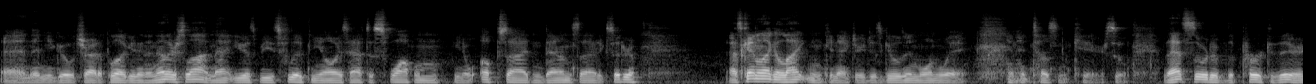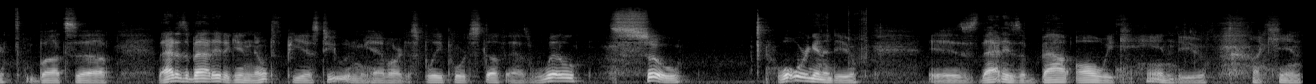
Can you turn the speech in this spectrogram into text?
and then you go try to plug it in another slot and that USB is flipped and you always have to swap them you know upside and downside etc that's kind of like a lightning connector. It just goes in one way and it doesn't care. So that's sort of the perk there. But uh, that is about it. Again note PS2 and we have our DisplayPort stuff as well. So what we're gonna do is that is about all we can do. Again,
